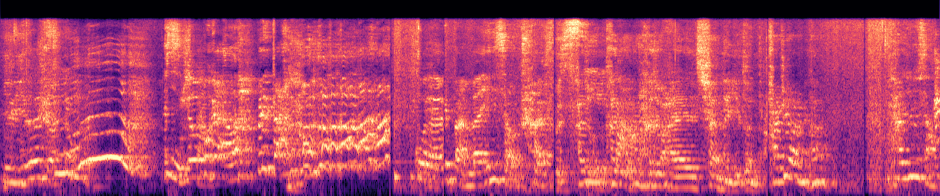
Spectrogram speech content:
你离他远点。西哥不敢了，被打了。过来，板板一脚踹。他就他就他就挨欠他一顿打。他这样，你看。他就想得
